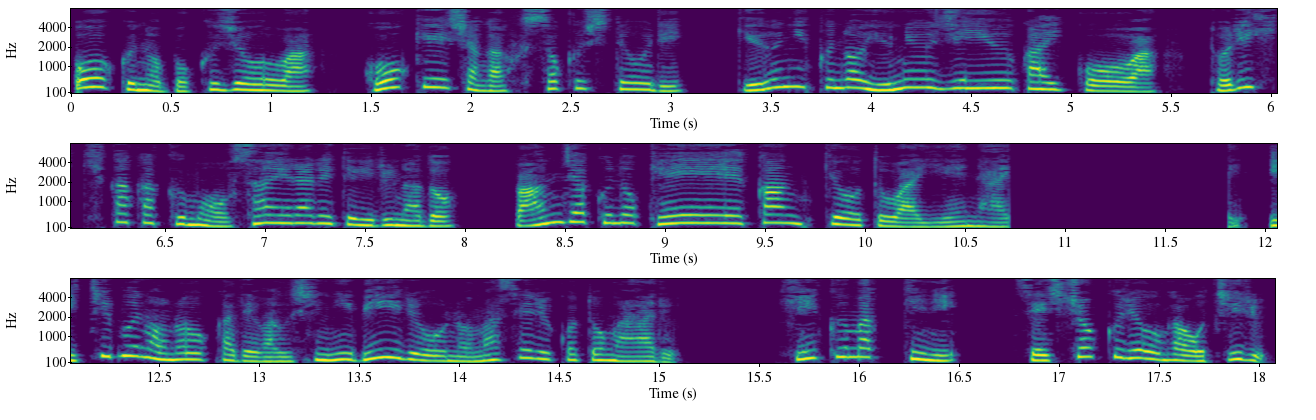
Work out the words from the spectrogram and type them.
多くの牧場は後継者が不足しており、牛肉の輸入自由化以降は取引価格も抑えられているなど、盤石の経営環境とは言えない。一部の農家では牛にビールを飲ませることがある。肥育末期に接触量が落ちる、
